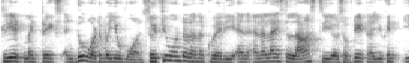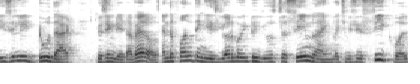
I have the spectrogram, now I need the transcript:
create metrics and do whatever you want. So if you want to run a query and analyze the last three years of data you can easily do that using data warehouse. And the fun thing is you are going to use the same language which is SQL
